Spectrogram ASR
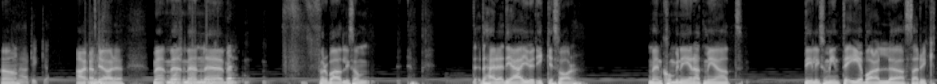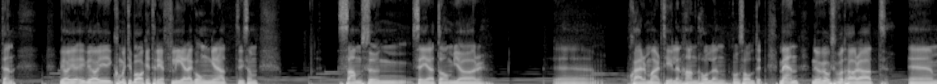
ja. den här artikeln. Ja, jag ska göra det. Men, men, men, eh, men, för att bara liksom... Det, här det är ju ett icke-svar. Men kombinerat med att det liksom inte är bara lösa rykten. Vi har ju, vi har ju kommit tillbaka till det flera gånger. att liksom, Samsung säger att de gör eh, skärmar till en handhållen konsol. Typ. Men nu har vi också fått höra att eh,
